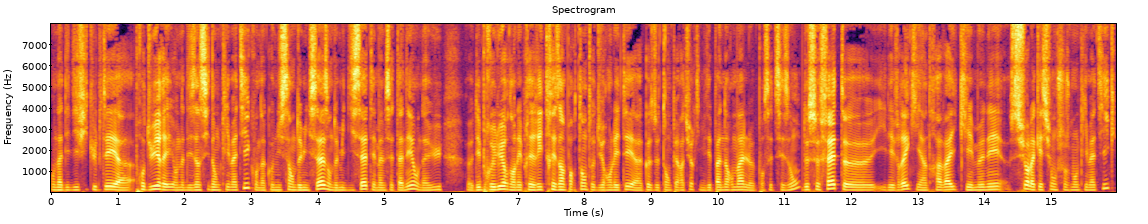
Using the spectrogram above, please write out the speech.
on a des difficultés à produire et on a des incidents climatiques. On a connu ça en 2016, en 2017 et même cette année, on a eu des brûlures dans les prairies très importantes durant l'été à cause de températures qui n'étaient pas normales pour cette saison. De ce fait, il est vrai qu'il y a un travail qui est mené sur la question changement climatique.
